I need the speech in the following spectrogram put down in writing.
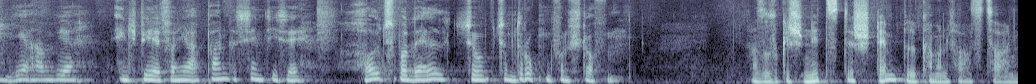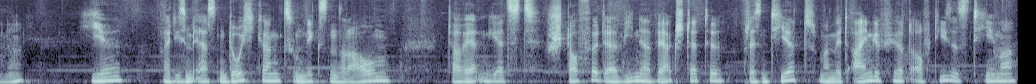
Und hier haben wir, inspiriert von Japan, das sind diese Holzmodelle zu, zum Drucken von Stoffen. Also so geschnitzte Stempel kann man fast sagen. Ne? Hier bei diesem ersten Durchgang zum nächsten Raum da werden jetzt Stoffe der Wiener Werkstätte präsentiert. Man wird eingeführt auf dieses Thema.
